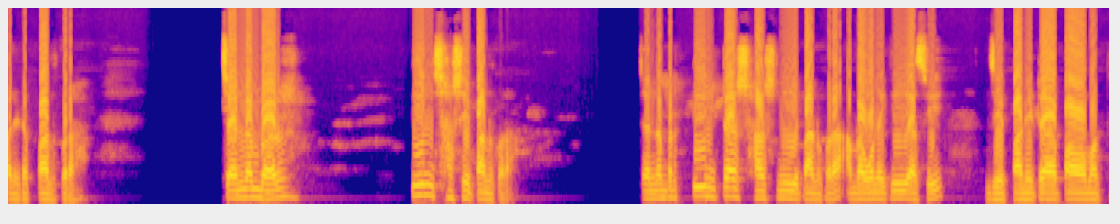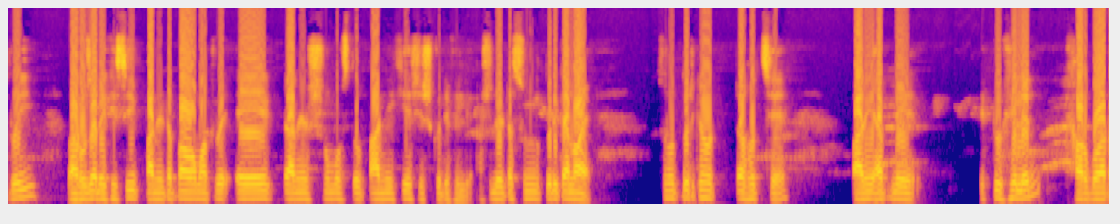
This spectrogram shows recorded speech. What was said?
পানিটা পান করা চার নাম্বার, তিন শ্বাসে পান করা। চার নাম্বার, তিনটা শ্বাস নিয়ে পান করা। আমরা অনেকেই আছি যে পানিটা পাওয়া মাত্রই বা রোজা রেখেছি, পানিটা পাওয়া মাত্র এক টানের সমস্ত পানি খেয়ে শেষ করে ফেলি। আসলে এটা সুন্নত তরিকা নয়। সুন্নত তরিকাটা হচ্ছে পানি আপনি একটু খেলেন, খাওয়ার পর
